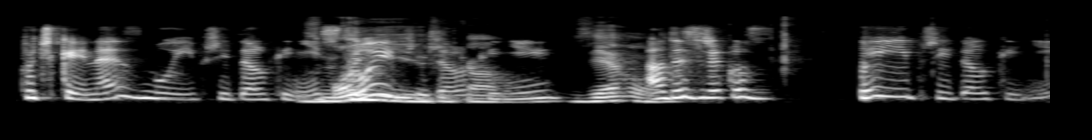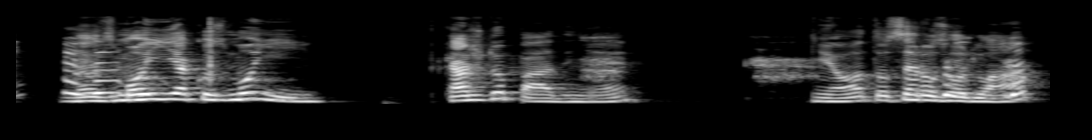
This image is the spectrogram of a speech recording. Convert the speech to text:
Počkej, ne z mojí přítelkyní, z, z mojí přítelkyní. Říkám, z jeho. A ty jsi řekl z její přítelkyní? No z mojí jako z mojí. Každopádně jo, to se rozhodla.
